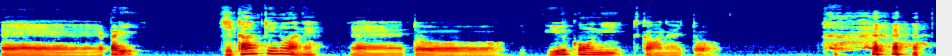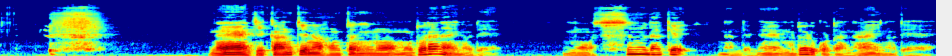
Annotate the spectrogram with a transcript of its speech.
えー、やっぱり時間っていうのはね、えっ、ー、と、有効に使わないと ねえ、時間っていうのは本当にもう戻らないので、もう進むだけなんでね、戻ることはないので、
